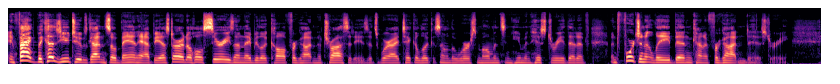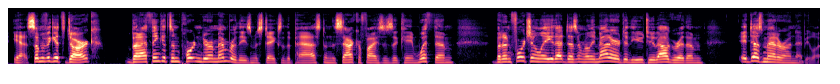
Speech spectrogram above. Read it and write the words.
In fact, because YouTube's gotten so ban happy, I started a whole series on Nebula called Forgotten Atrocities. It's where I take a look at some of the worst moments in human history that have unfortunately been kind of forgotten to history. Yeah, some of it gets dark, but I think it's important to remember these mistakes of the past and the sacrifices that came with them. But unfortunately, that doesn't really matter to the YouTube algorithm. It does matter on Nebula.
